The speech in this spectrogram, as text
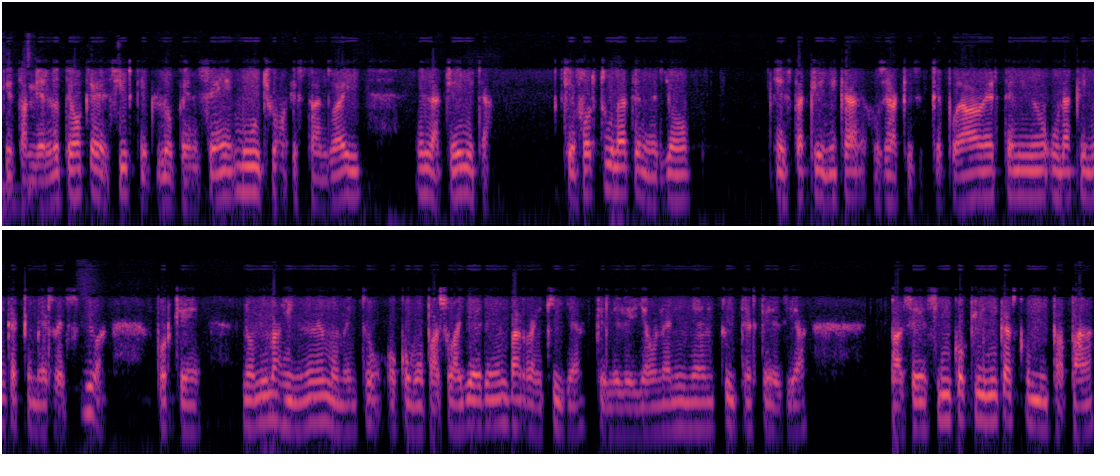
que también lo tengo que decir, que lo pensé mucho estando ahí en la clínica. Qué fortuna tener yo esta clínica, o sea, que, que pueda haber tenido una clínica que me reciba, porque no me imagino en el momento, o como pasó ayer en Barranquilla, que le leía a una niña en Twitter que decía, pasé cinco clínicas con mi papá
